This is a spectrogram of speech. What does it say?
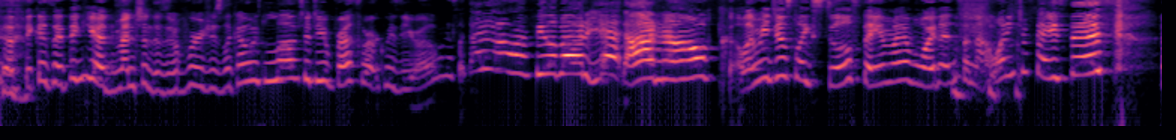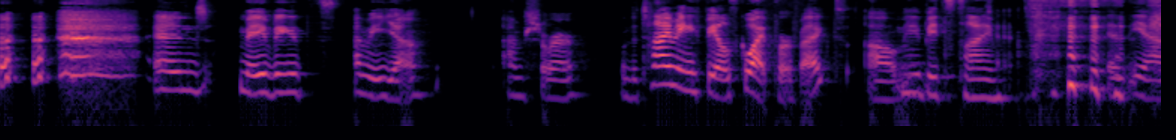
yeah, because I think you had mentioned this before. She's like, I would love to do breath work with you. I was like, I don't know how I feel about it yet. I don't know. Let me just like still stay in my avoidance and not wanting to face this. And maybe it's, I mean, yeah, I'm sure well, the timing feels quite perfect. Um, Maybe it's time. and, yeah,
